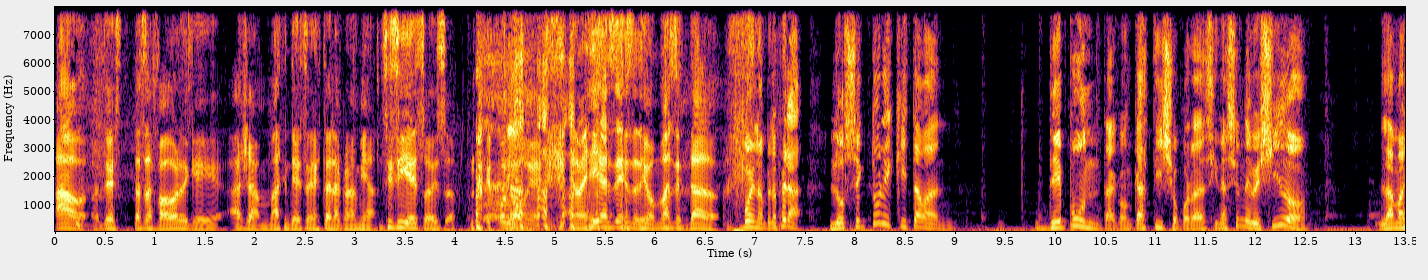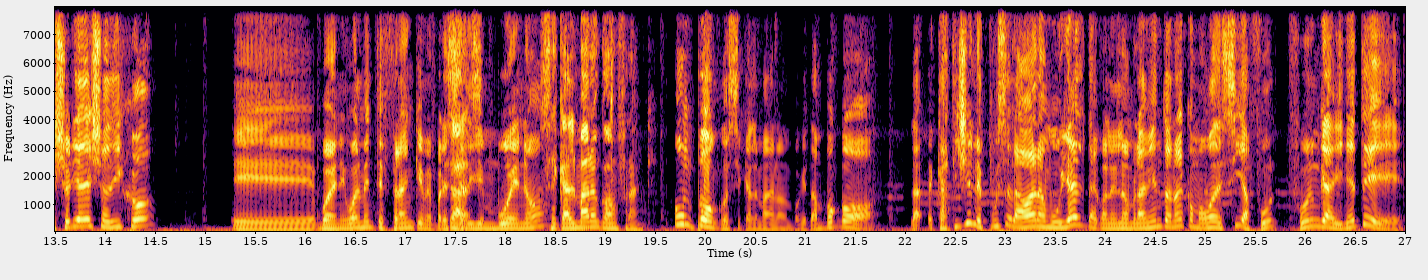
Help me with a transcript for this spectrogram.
ah, entonces estás a favor de que haya más intervención de Estado en la economía. Sí, sí, eso, eso. Como que en realidad es eso, digo, más Estado. Bueno, pero espera, los sectores que estaban de punta con Castillo por la designación de Bellido, la mayoría de ellos dijo, eh, bueno, igualmente Franke me parece Claro, alguien bueno. Se calmaron con Frank. Un poco se calmaron, porque tampoco... la- Castillo les puso la vara muy alta con el nombramiento, ¿no? Es como vos decías, fue, un- fue un gabinete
